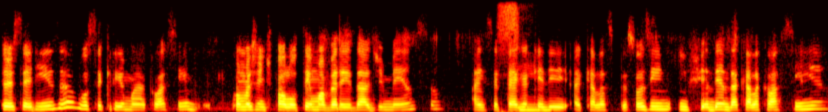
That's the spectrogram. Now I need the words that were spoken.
terceiriza, você cria uma classinha, como a gente falou, tem uma variedade imensa. Aí você pega aquele, aquelas pessoas e enfia dentro daquela classinha.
